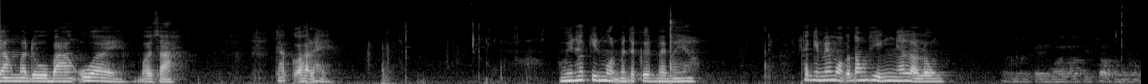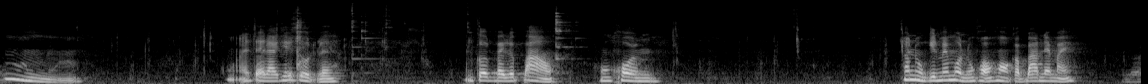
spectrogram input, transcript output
ยังมาดูบางอ้วยบอจ้ะทักก็อะไรเฮ้ยถ้ากินหมดมันจะเกินไปไหมอะถ้ากินไม่หมดก็ต้องทิ้งงั้นเหรอลุง มันเป็นความรับผิดชอบของเราอืมไอ้ใจร้ายที่สุดเลย มันเกินไปหรือเปล่า ของคน ถ้าหนูกินไม่หมดหนูขอห่อกลับบ้านได้ไหมได้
